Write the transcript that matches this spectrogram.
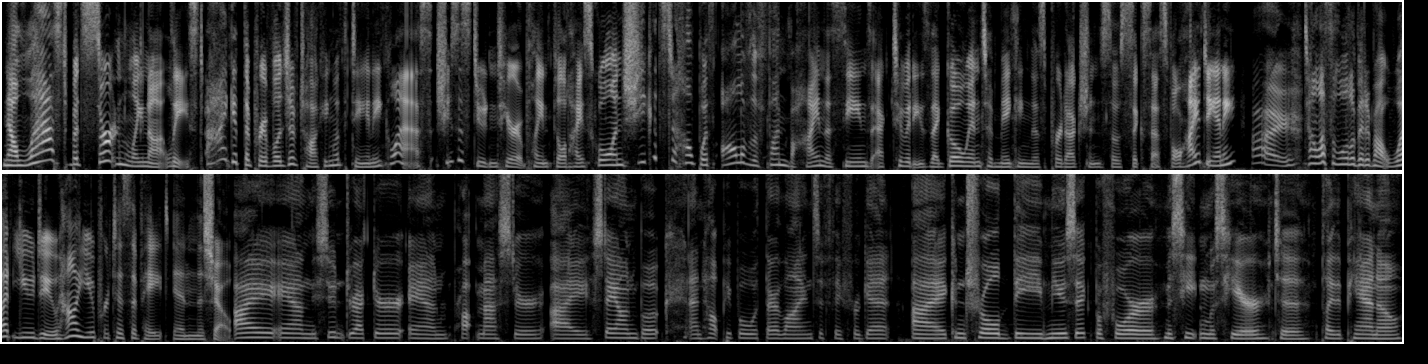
Now, last but certainly not least, I get the privilege of talking with Danny Glass. She's a student here at Plainfield High School, and she gets to help with all of the fun behind the scenes activities that go into making this production so successful. Hi, Danny. Hi. Tell us a little bit about what you do, how you participate in the show. I am the student director and prop master. I stay on book and help people with their lines if they forget forget. I controlled the music before Miss Heaton was here to play the piano.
